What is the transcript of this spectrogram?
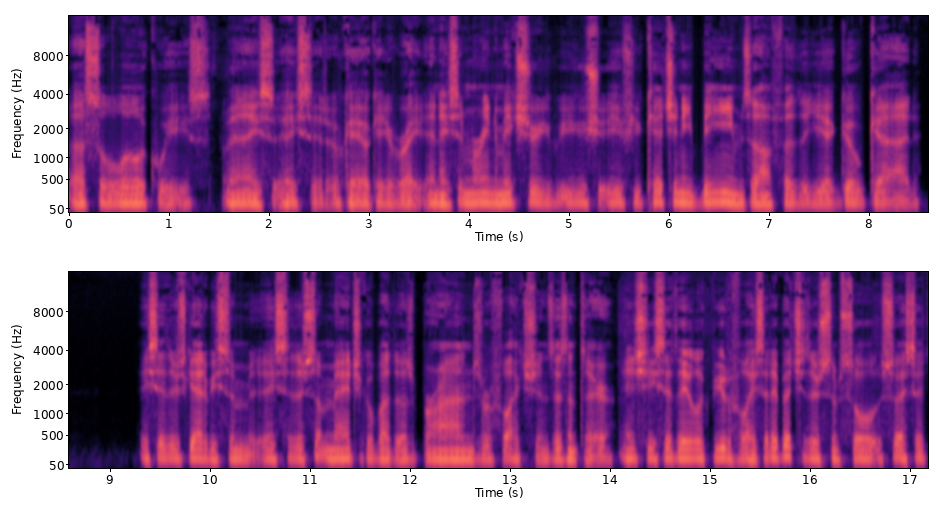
uh, soliloquies. And I, I said, okay, okay, you're right. And I said, Marina, make sure you, you should, if you catch any beams off of the uh, goat god, they said there's got to be some. They said there's something magical about those bronze reflections, isn't there? And she said they look beautiful. I said I bet you there's some soul. So I said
